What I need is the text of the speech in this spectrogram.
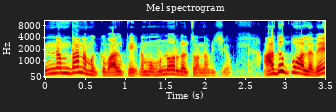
எண்ணம் தான் நமக்கு வாழ்க்கை. நம்ம முன்னோர்கள் சொன்ன விஷயம். அது போலவே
